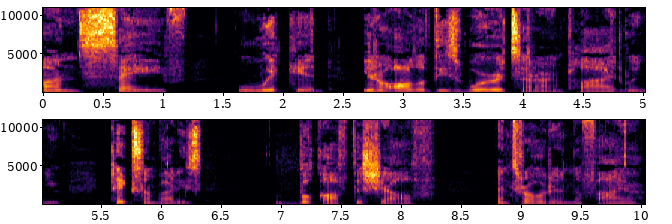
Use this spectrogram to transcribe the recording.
unsafe, wicked, you know, all of these words that are implied when you take somebody's book off the shelf and throw it in the fire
